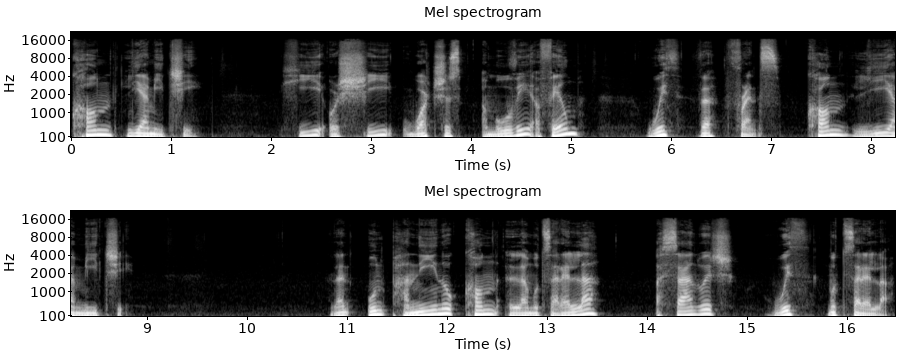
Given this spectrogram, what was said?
con gli amici. He or she watches a movie, a film, with the friends. Con gli amici. then un panino con la mozzarella, a sandwich with mozzarella.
